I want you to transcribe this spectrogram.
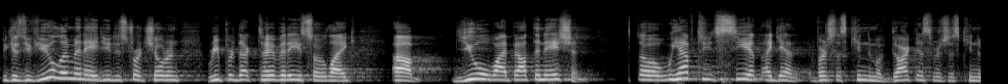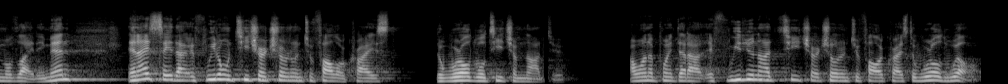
Because if you eliminate, you destroy children, reproductivity, so like um, you will wipe out the nation. So we have to see it again versus kingdom of darkness versus kingdom of light. Amen? And I say that if we don't teach our children to follow Christ, the world will teach them not to. I want to point that out. If we do not teach our children to follow Christ, the world will.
